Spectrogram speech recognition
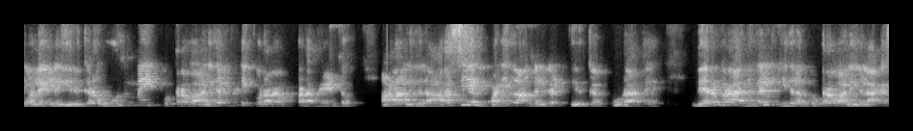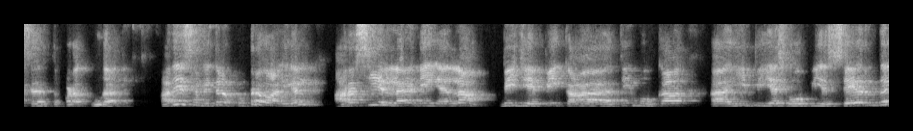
கொலையில இருக்கிற உண்மை குற்றவாளிகள் வெளிக்கொணரப்பட வேண்டும். ஆனால் இதுல அரசியல் பழிவாங்கல்கள் இருக்கக்கூடாது. நிரபராதிகள் இதுல குற்றவாளிகளாக சேர்க்கப்படக்கூடாது அதே சமயத்துல குற்றவாளிகள் அரசியல்ல நீங்க எல்லாம் பிஜேபி திமுக இபிஎஸ் ஓபிஎஸ் சேர்ந்து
